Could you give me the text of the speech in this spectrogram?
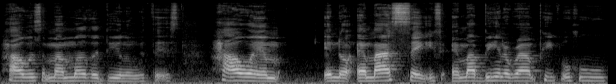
How is my mother dealing with this? How am you know am I safe? Am I being around people who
